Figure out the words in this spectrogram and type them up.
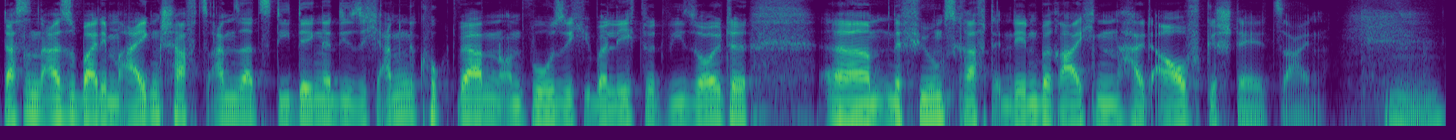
Das sind also bei dem Eigenschaftsansatz die Dinge, die sich angeguckt werden und wo sich überlegt wird, wie sollte äh, eine Führungskraft in den Bereichen halt aufgestellt sein. Mhm.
